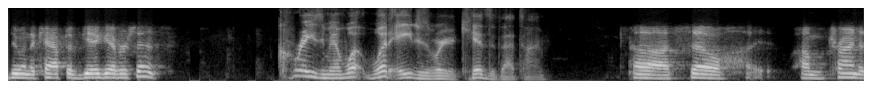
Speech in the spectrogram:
doing the captive gig ever since. Crazy man. What what ages were your kids at that time? Uh, so I'm trying to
